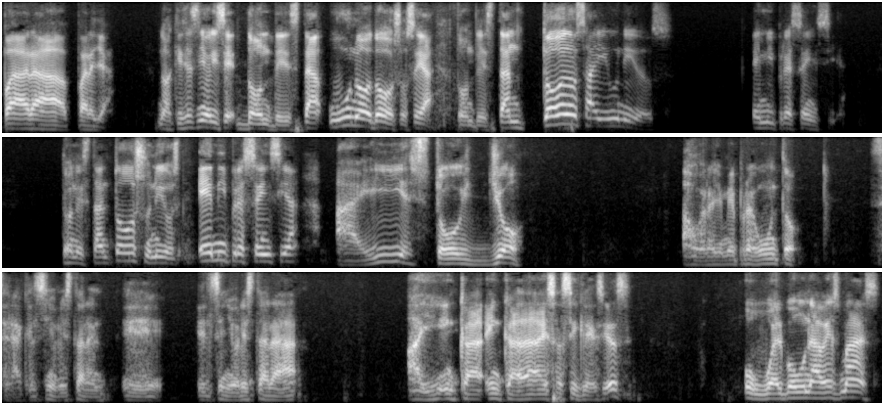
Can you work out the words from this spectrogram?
para, para allá. No, aquí el Señor dice, donde está uno o dos, o sea, donde están todos ahí unidos en mi presencia. Donde están todos unidos en mi presencia, ahí estoy yo. Ahora yo me pregunto, ¿será que el Señor estará, eh, el Señor estará ahí en cada, en cada de esas iglesias? ¿O vuelvo una vez más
